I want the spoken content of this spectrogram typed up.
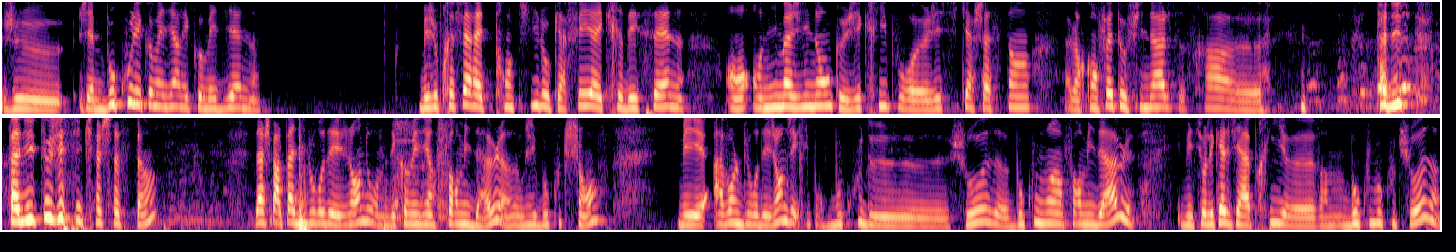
J'aime beaucoup les comédiens, les comédiennes, mais je préfère être tranquille au café à écrire des scènes en, imaginant que j'écris pour euh, Jessica Chastain, alors qu'en fait, au final, ce sera euh, pas, du, pas du tout Jessica Chastain. Là, je parle pas du Bureau des légendes, où on a des comédiens formidables, donc j'ai beaucoup de chance. Mais avant le Bureau des légendes, j'ai écrit pour beaucoup de choses, beaucoup moins formidables, mais sur lesquelles j'ai appris euh, vraiment beaucoup, beaucoup de choses.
